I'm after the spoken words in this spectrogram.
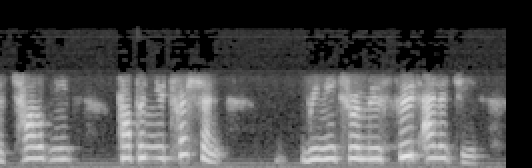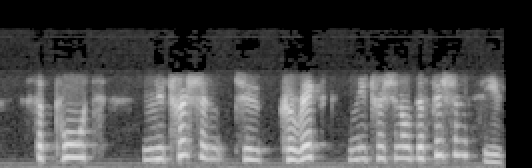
The child needs proper nutrition. We need to remove food allergies, support nutrition to correct nutritional deficiencies.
